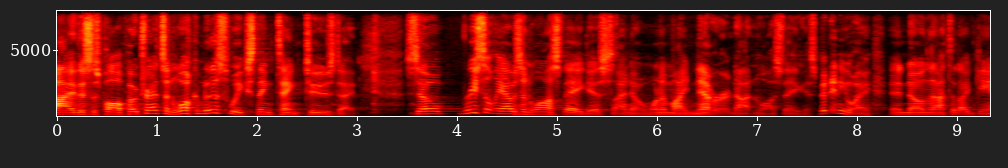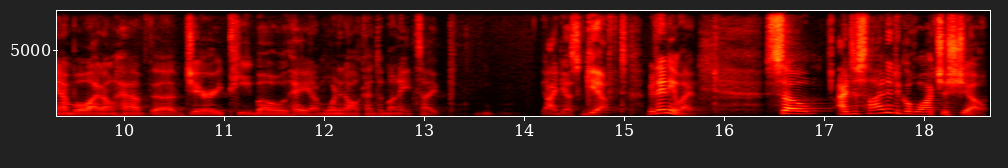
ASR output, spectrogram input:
Hi, this is Paul Potratz, and welcome to this week's Think Tank Tuesday. So recently I was in Las Vegas. I know one of my never not in Las Vegas, but anyway, and no, not that I gamble. I don't have the Jerry Tebow, hey, I'm winning all kinds of money type, I guess, gift. But anyway, so I decided to go watch a show,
